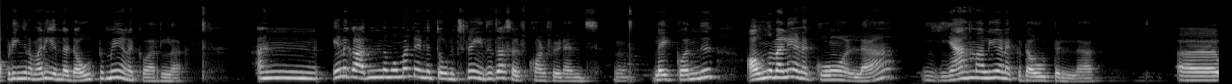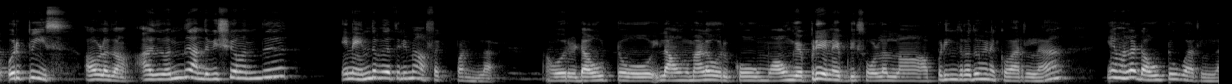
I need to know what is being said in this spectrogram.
அப்படிங்கிற மாதிரி எந்த டவுட்டுமே எனக்கு வரல. அண்ட் எனக்கு அந்த மொமெண்ட் என்ன தோணுச்சுன்னா இதுதான் செல்ஃப் கான்ஃபிடென்ஸ் லைக் வந்து அவங்க மேலேயும் எனக்கு கோவம் இல்லை என் மேலேயும் எனக்கு டவுட் இல்லை. ஒரு பீஸ் அவ்வளோதான் அது வந்து அந்த விஷயம் வந்து என்னை எந்த விதத்துலையுமே அஃபெக்ட் பண்ணல. ஒரு டவுட்டோ இல்லை அவங்க மேலே ஒரு கோவமோ அவங்க எப்படி என்னை இப்படி சொல்லலாம் அப்படிங்கிறதும் எனக்கு வரல. என் மேலே டவுட்டும் வரல.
